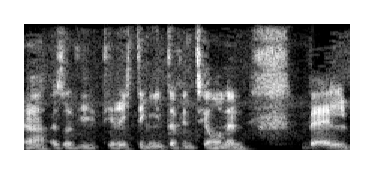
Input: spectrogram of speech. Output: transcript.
ja, also die, die richtigen Interventionen, weil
